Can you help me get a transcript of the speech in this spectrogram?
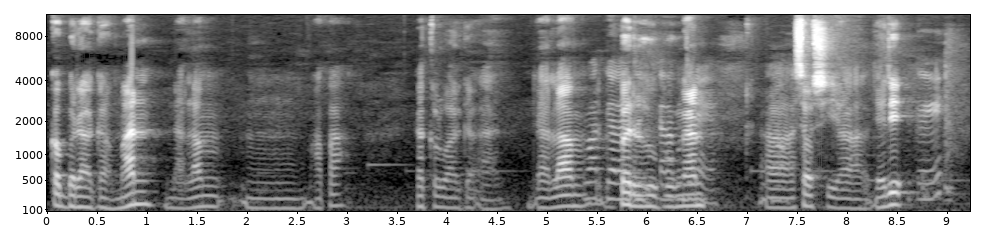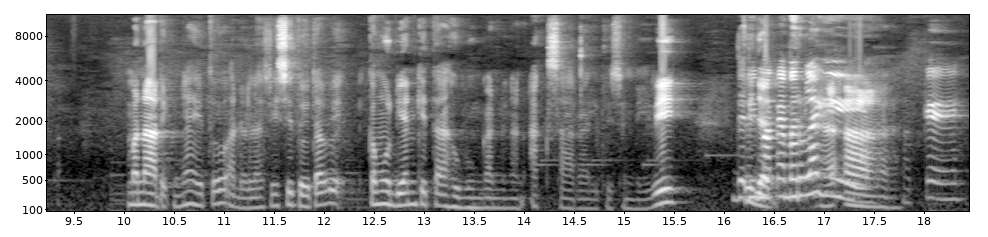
keberagaman dalam hmm, apa kekeluargaan dalam Keluarga berhubungan kata uh, sosial. Jadi Oke. menariknya itu adalah di situ. Tapi kemudian kita hubungkan dengan aksara itu sendiri. Jadi itu makna baru lagi. Ah. Oke.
